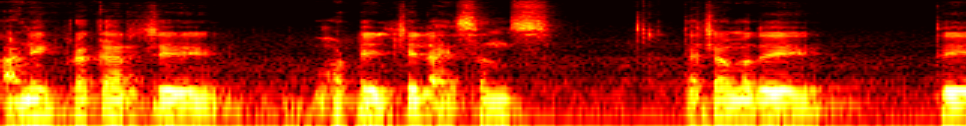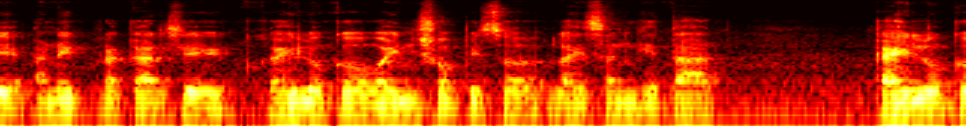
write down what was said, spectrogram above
अनेक प्रकारचे हॉटेलचे लायसन्स त्याच्यामध्ये ते अनेक प्रकारचे काही लोक वाईन शॉपीचं लायसन घेतात काही लोक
